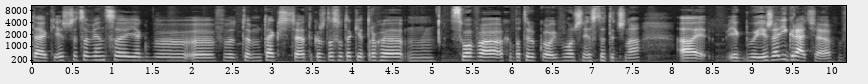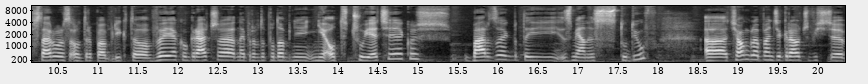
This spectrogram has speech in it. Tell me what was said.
Tak, jeszcze co więcej jakby yy, w tym tekście, tylko że to są takie trochę mm, słowa chyba tylko i wyłącznie estetyczne, a jakby jeżeli gracie w Star Wars Old Republic, to wy jako gracze najprawdopodobniej nie odczujecie jakoś bardzo jakby tej zmiany studiów, Ciągle będzie gra oczywiście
